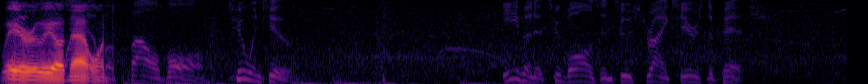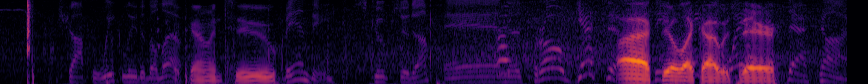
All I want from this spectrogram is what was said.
Way early on that one. Foul ball. Two and two. Even at two balls and two strikes. Here's the pitch. Chopped weakly to the left. Going to. Bandy scoops it up and oh. the throw gets it. I feel like I was there. That time.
